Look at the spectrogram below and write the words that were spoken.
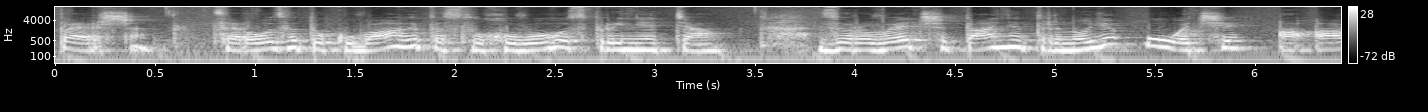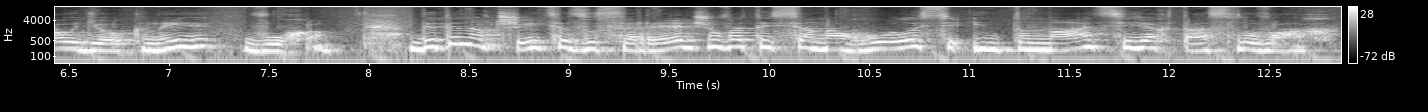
Перше це розвиток уваги та слухового сприйняття. Зорове читання тренує очі, а аудіокниги вуха. Дитина вчиться зосереджуватися на голосі, інтонаціях та словах.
